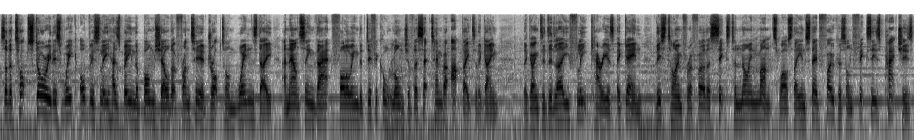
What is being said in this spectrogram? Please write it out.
So the top story this week obviously has been the bombshell that Frontier dropped on Wednesday announcing that following the difficult launch of the September update to the game they're going to delay fleet carriers again this time for a further 6 to 9 months whilst they instead focus on fixes, patches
